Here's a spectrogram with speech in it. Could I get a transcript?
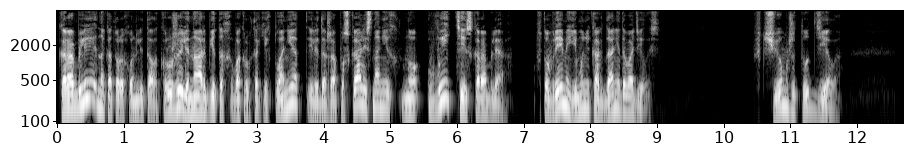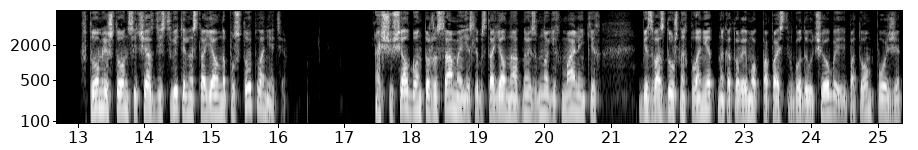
Корабли, на которых он летал, кружили на орбитах вокруг таких планет или даже опускались на них, но выйти из корабля в то время ему никогда не доводилось. В чем же тут дело? В том ли, что он сейчас действительно стоял на пустой планете? Ощущал бы он то же самое, если бы стоял на одной из многих маленьких, безвоздушных планет, на которые мог попасть в годы учебы и потом, позже.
